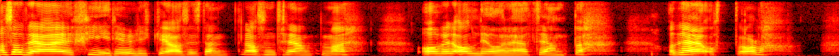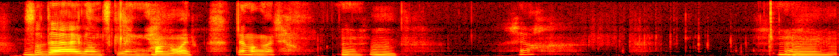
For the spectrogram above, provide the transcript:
Og så hadde jeg fire ulike assistenter da, som trente meg over alle de åra jeg trente. Og det er åtte år, da. Så det er ganske lenge. Mange år. Det er mange år. Mm. Mm. Ja. Mm.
